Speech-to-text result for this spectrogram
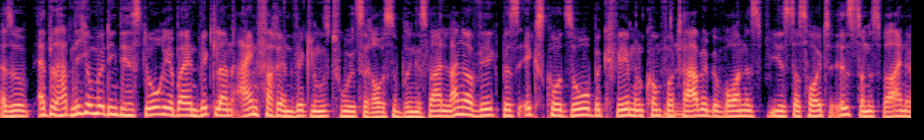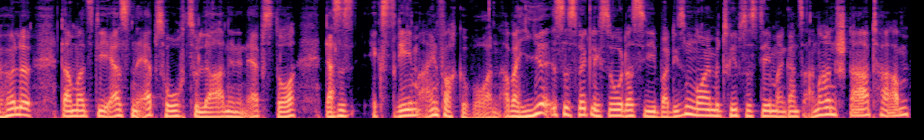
also Apple hat nicht unbedingt die Historie bei Entwicklern, einfache Entwicklungstools rauszubringen. Es war ein langer Weg, bis Xcode so bequem und komfortabel mhm. geworden ist, wie es das heute ist. Und es war eine Hölle, damals die ersten Apps hochzuladen in den App Store. Das ist extrem einfach geworden. Aber hier ist es wirklich so, dass sie bei diesem neuen Betriebssystem einen ganz anderen Start haben,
